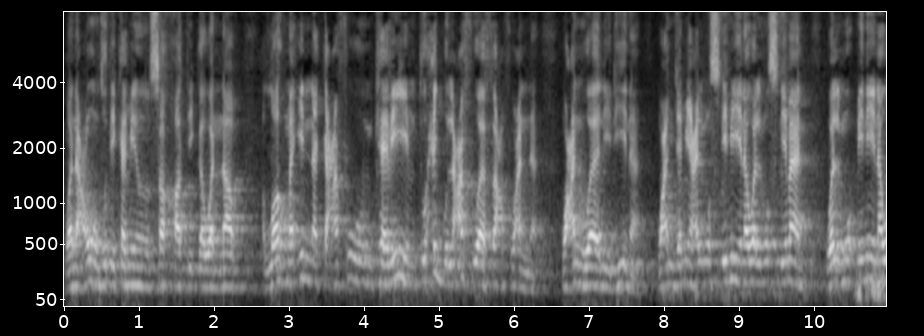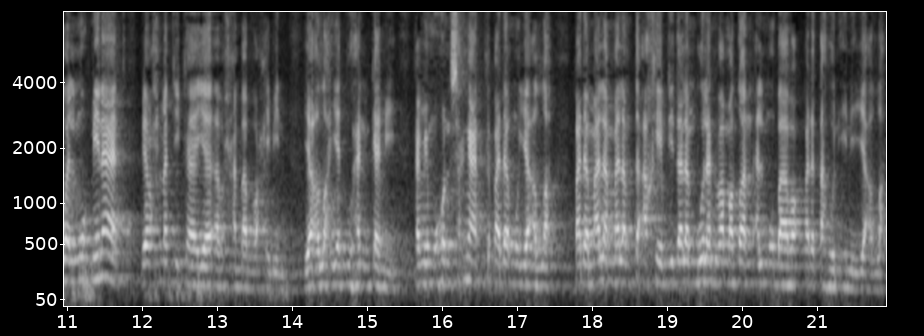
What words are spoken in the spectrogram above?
wa na'udzu bika min sakhatika wan nar. Allahumma innaka afuun karim tuhibbul afwa fa'fu anna wa an walidina wa an jami'il muslimina wal muslimat wal mu'minina wal mu'minat bi rahmatika ya arhamar rahimin. Ya Allah ya Tuhan kami kami mohon sangat kepadamu ya Allah pada malam-malam terakhir di dalam bulan Ramadan al mubarak pada tahun ini ya Allah.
